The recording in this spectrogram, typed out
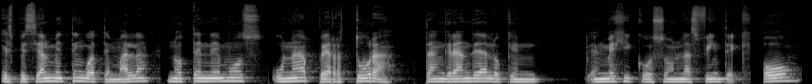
Especialmente en Guatemala no tenemos una apertura tan grande a lo que en, en México son las fintech o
